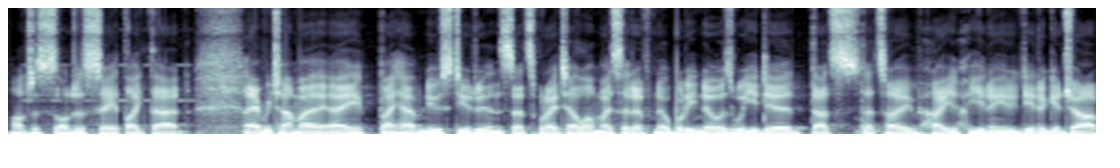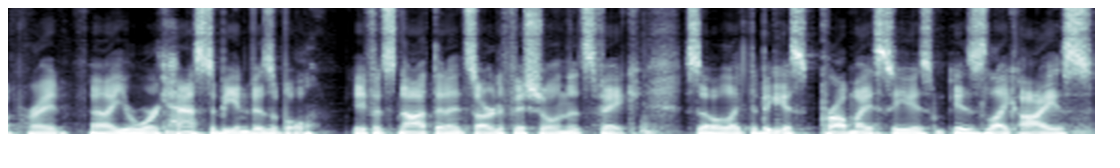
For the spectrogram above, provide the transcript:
I'll just, I'll just say it like that. Every time I, I, I have new students, that's what I tell them. I said, if nobody knows what you did, that's, that's how, how, you, how you know you did a good job, right? Uh, your work has to be invisible. If it's not, then it's artificial and it's fake. So like the biggest problem I see is, is like eyes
